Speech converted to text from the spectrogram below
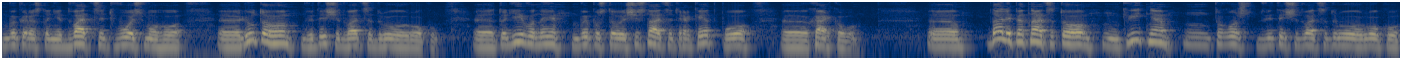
використані 28 е, лютого 2022 року. Тоді вони випустили 16 ракет по Харкову. Далі, 15 квітня того ж 2022 року,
